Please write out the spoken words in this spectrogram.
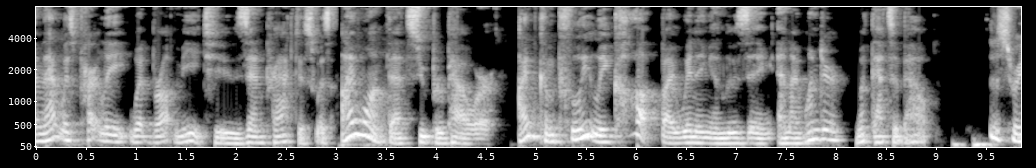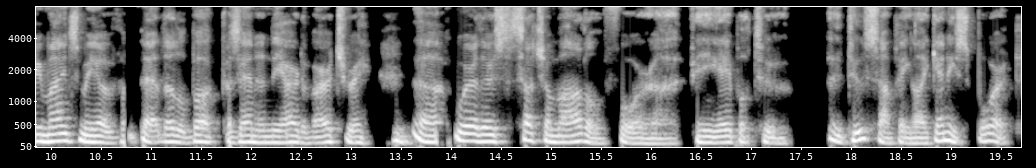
And that was partly what brought me to Zen practice was I want that superpower. I'm completely caught by winning and losing, and I wonder what that's about. This reminds me of that little book, Zen and the Art of Archery, hmm. uh, where there's such a model for uh, being able to uh, do something like any sport.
